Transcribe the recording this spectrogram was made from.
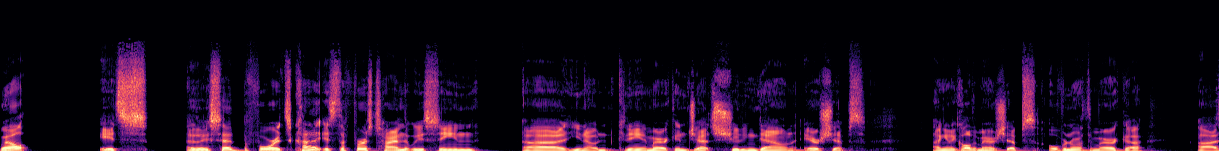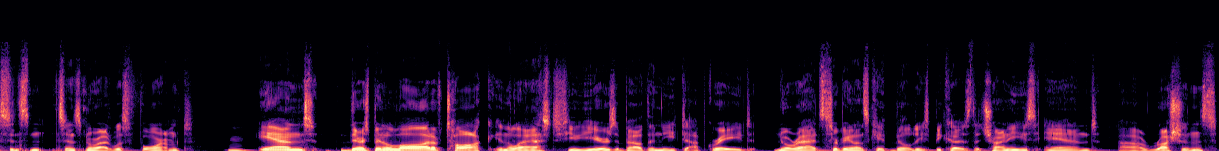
Well, it's as I said before, it's kind of it's the first time that we've seen uh, you know Canadian American jets shooting down airships. I'm going to call them airships over North America uh, since since NORAD was formed. Hmm. And there's been a lot of talk in the last few years about the need to upgrade NORAD's surveillance capabilities because the Chinese and uh, Russians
